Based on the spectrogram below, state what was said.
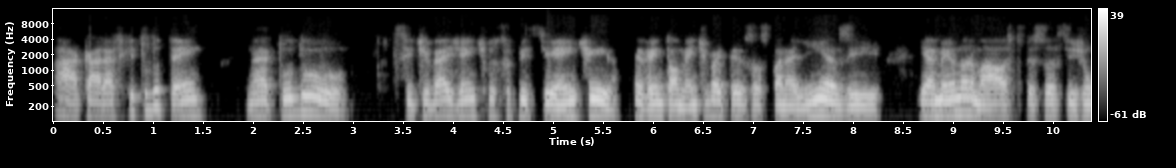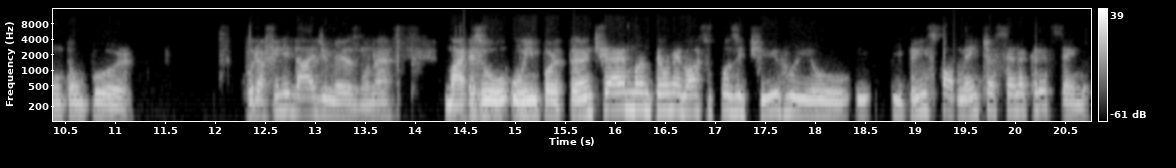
Ah, cara, acho que tudo tem, né? Tudo, se tiver gente o suficiente, eventualmente vai ter suas panelinhas e, e é meio normal, as pessoas se juntam por por afinidade mesmo, né? Mas o, o importante é manter um negócio positivo e, o, e, e principalmente a cena crescendo.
